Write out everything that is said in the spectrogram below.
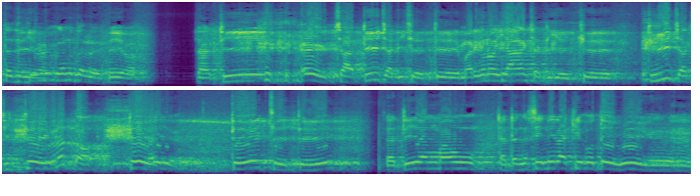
tadi Iya. dulu kan tadi. Iya. Jadi eh jadi jadi JD. Mari kono yang jadi YG. Di jadi D ngono tok. D. Iya. Jadi yang mau datang ke sini lagi OTW. Hmm.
